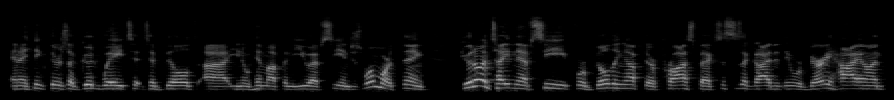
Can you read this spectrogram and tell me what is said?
And I think there's a good way to, to build uh, you know him up in the UFC. And just one more thing, good on Titan FC for building up their prospects. This is a guy that they were very high on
